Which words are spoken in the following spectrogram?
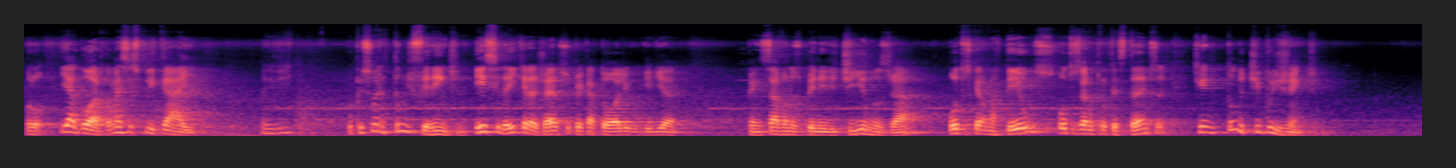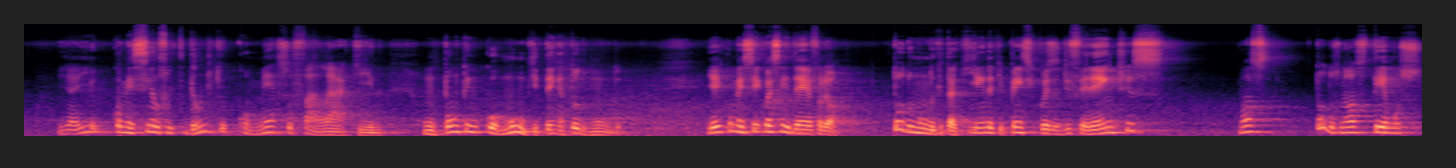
Falou, e agora? Começa a explicar aí. Vi, o pessoal era tão diferente. Né? Esse daí que era, já era super católico, queria pensava nos beneditinos já, outros que eram ateus, outros eram protestantes, tinha de todo tipo de gente. E aí eu comecei, eu falei, de onde que eu começo a falar aqui? Um ponto em comum que tenha todo mundo. E aí comecei com essa ideia, falei, ó, todo mundo que está aqui, ainda que pense em coisas diferentes, nós, todos nós temos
